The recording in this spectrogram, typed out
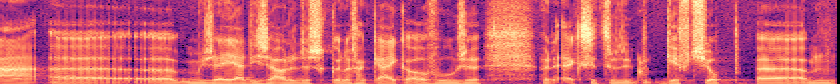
A, uh, musea die zouden dus kunnen gaan kijken over hoe ze hun exit to the gift shop um,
